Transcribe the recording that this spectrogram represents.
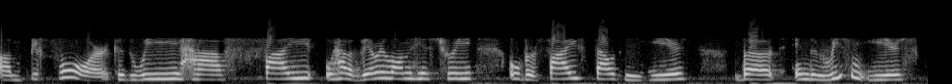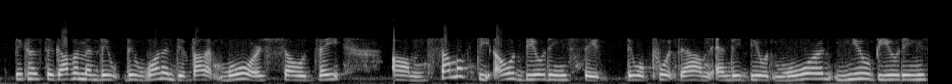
um, before because we have five, we have a very long history, over 5,000 years. But in the recent years, because the government they, they want to develop more, so they um, some of the old buildings they they will put down and they build more new buildings.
